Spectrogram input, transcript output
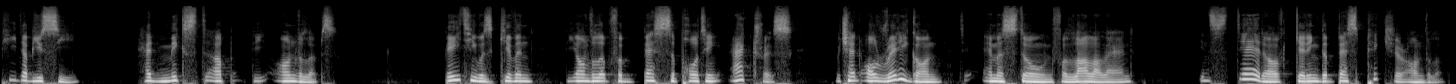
PwC, had mixed up the envelopes. Beatty was given the envelope for Best Supporting Actress, which had already gone to Emma Stone for La La Land, instead of getting the Best Picture envelope.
